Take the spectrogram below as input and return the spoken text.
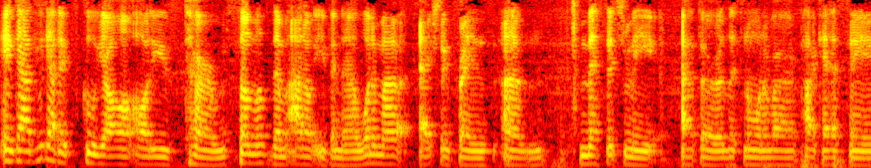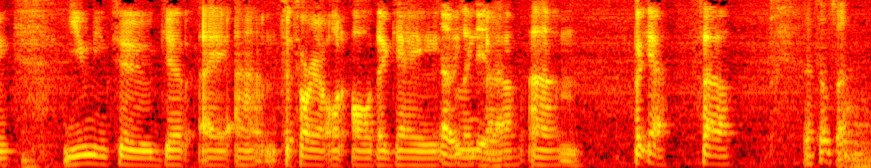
And guys, we got to school y'all on all these terms. Some of them I don't even know. One of my actually friends um, messaged me after listening to one of our podcasts saying, you need to give a um, tutorial on all the gay Oh, lingo. Um, but yeah, so That sounds fun.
